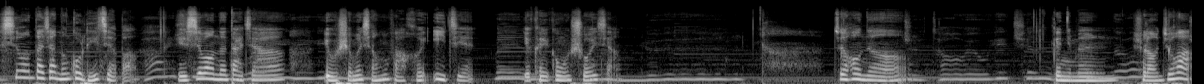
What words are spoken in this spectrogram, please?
希望大家能够理解吧，也希望呢大家。有什么想法和意见，也可以跟我说一下。最后呢，跟你们说两句话。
